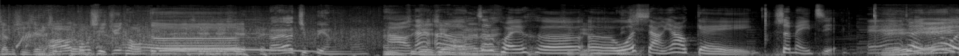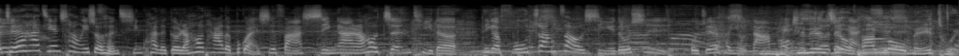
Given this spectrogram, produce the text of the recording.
讲先先好，恭喜俊宏哥，谢谢谢谢。来啊，这边来。好，那呃，这回合呃，我想要给申梅姐。对，因为我觉得他今天唱了一首很轻快的歌，然后他的不管是发型啊，然后整体的那个服装造型也都是我觉得很有搭配。今天只有他露美腿，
